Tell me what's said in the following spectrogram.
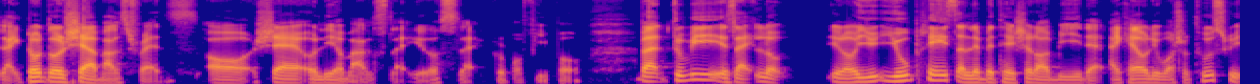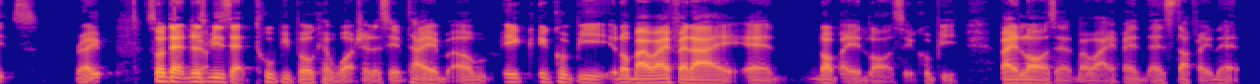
like don't don't share amongst friends or share only amongst like you know select group of people. But to me, it's like, look, you know, you you place a limitation on me that I can only watch on two screens right? So that just means that two people can watch at the same time. Um, it, it could be you know my wife and I and not my in-laws. It could be my in-laws and my wife and, and stuff like that.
